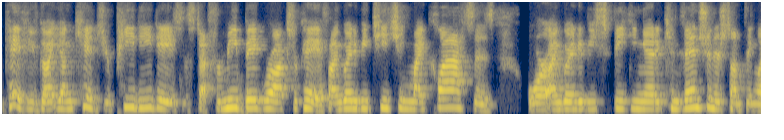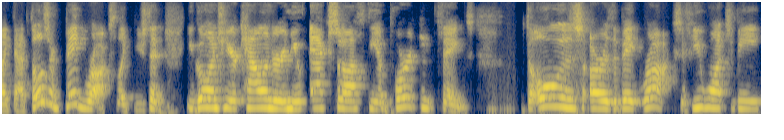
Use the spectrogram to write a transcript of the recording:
okay, if you've got young kids, your PD days and stuff. For me, big rocks. Okay, if I'm going to be teaching my classes or I'm going to be speaking at a convention or something like that, those are big rocks. Like you said, you go into your calendar and you X off the important things. Those are the big rocks. If you want to be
